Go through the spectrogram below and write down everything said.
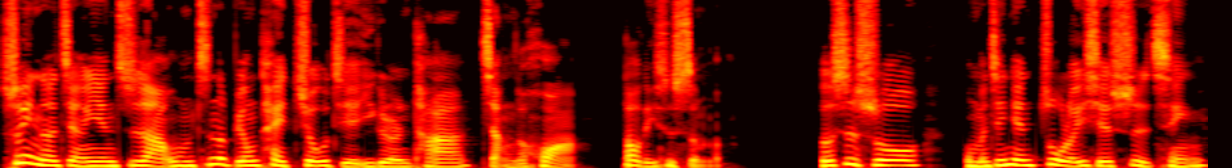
所以呢，简而言之啊，我们真的不用太纠结一个人他讲的话到底是什么，而是说我们今天做了一些事情，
